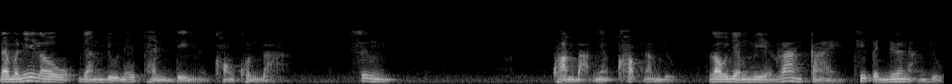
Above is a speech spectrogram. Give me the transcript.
แต่วันนี้เรายังอยู่ในแผ่นดินของคนบาปซึ่งความบาปยังครอบงำอยู่ เรายังมีร่างกายที่เป็นเนื้อหนังอยู่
